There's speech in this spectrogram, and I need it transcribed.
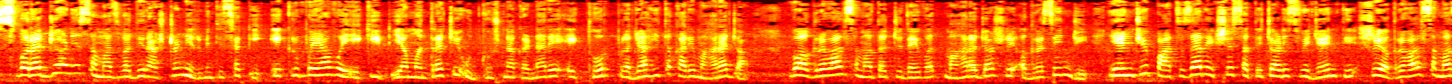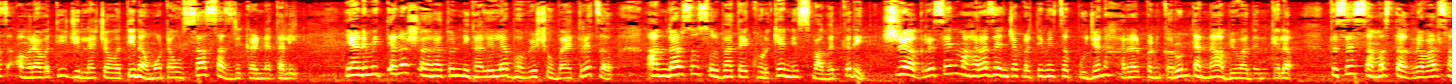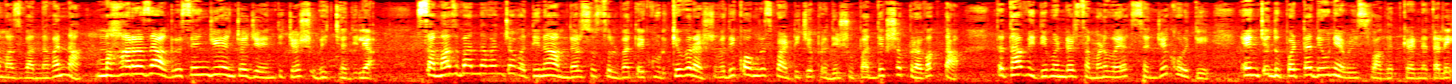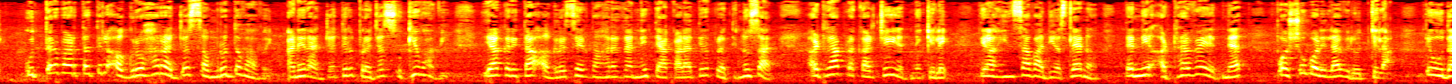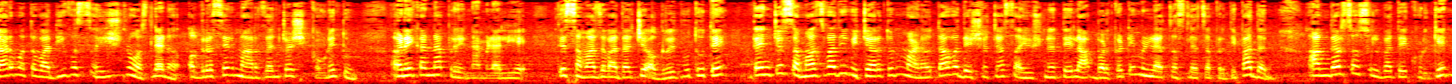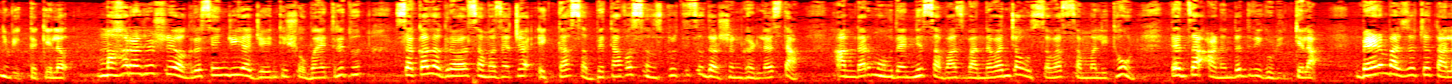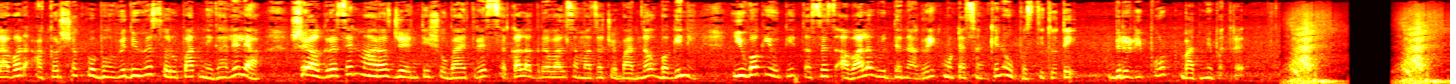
स्वराज्य आणि समाजवादी राष्ट्र निर्मितीसाठी एक रुपया व एक ईट या मंत्राची उद्घोषणा करणारे एक थोर प्रजाहितकारी महाराजा व अग्रवाल समाजाचे दैवत महाराजा श्री अग्रसेनजी यांची पाच हजार एकशे सत्तेचाळीसवी जयंती श्री अग्रवाल समाज अमरावती जिल्ह्याच्या वतीनं मोठ्या उत्साहात साजरी करण्यात आली. या निमित्तानं शहरातून निघालेल्या भव्य शोभायात्रेचं आमदार सौ सुलभाताई खोडके यांनी स्वागत करीत श्री अग्रसेन महाराज यांच्या प्रतिमेचं पूजन हारार्पण करून त्यांना अभिवादन केलं. तसेच समस्त अग्रवाल समाज बांधवांना महाराजा अग्रसेनजी यांच्या जयंतीच्या शुभेच्छा दिल्या. समाज बांधवांच्या वतीनं आमदार सौ खोडके व राष्ट्रवादी काँग्रेस पार्टीचे प्रदेश उपाध्यक्ष प्रवक्ता तथा विधिमंडळ समन्वयक संजय खोडके यांचे दुपट्टा देऊन यावेळी स्वागत करण्यात आले. उत्तर भारतातील अग्रोहा राज्य समृद्ध व्हावे आणि राज्यातील प्रजा सुखी व्हावी याकरिता अग्रसेन महाराजांनी त्या काळातील प्रथेनुसार अठरा प्रकारचे यज्ञ केले. ते अहिंसावादी असल्यानं त्यांनी अठराव्या यज्ञात पशुबळीला विरोध केला. ते उदारमतवादी व सहिष्णू असल्यानं अग्रसेन महाराजांच्या शिकवणीतून अनेकांना प्रेरणा मिळाली आहे. ते समाजवादाचे अग्रदूत होते. त्यांच्या समाजवादी विचारातून मानवता व देशाच्या सहिष्णुतेला बळकटी मिळत असल्याचं प्रतिपादन आमदार सौ खुडके यांनी व्यक्त केलं. महाराजा श्री अग्रसेनजी या जयंती शोभायात्रेतून सकल अग्रवाल समाजाच्या एकता सभ्यता व संस्कृतीचं दर्शन घडलं असता आमदार महोदयांनी समाज बांधवांच्या उत्सवात संमलित होऊन त्यांचा आनंद द्विगुणित केला. बँडबाजाच्या तालावर आकर्षक व भव्यदिव्य स्वरूपात निघालेल्या श्री अग्रसेन महाराज जयंती शोभायात्रेत सकल अग्रवाल समाजाचे बांधव भगिनी युवक युवती तसेच अबालवृद्ध नागरिक मोठ्या संख्येने उपस्थित होते. ब्युरो रिपोर्ट बातमीपत्र.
